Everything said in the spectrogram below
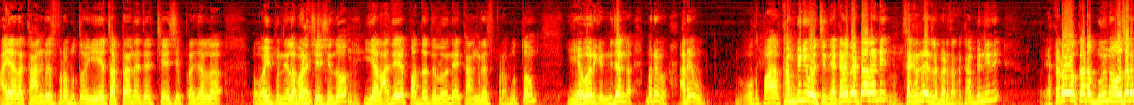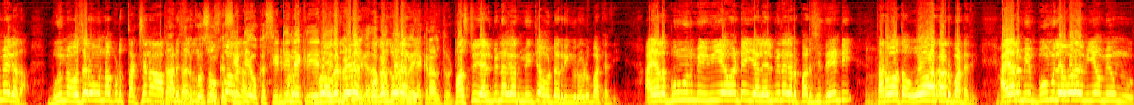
అయాల కాంగ్రెస్ ప్రభుత్వం ఏ చట్టాన్ని అయితే చేసి ప్రజల వైపు నిలబడి చేసిందో ఇవాళ అదే పద్ధతిలోనే కాంగ్రెస్ ప్రభుత్వం ఎవరికి నిజంగా మరి అరే ఒక పా- కంపెనీ వచ్చింది. ఎక్కడ పెట్టాలండి? సెక్రటరీలో పెడతారా కంపెనీని? ఎక్కడో అక్కడ భూమి అవసరమే కదా. భూమి అవసరం ఉన్నప్పుడు తక్షణ ఆ దా- పరిస్థితులను దానికోసం ఒక చూసుకోవాలి city- కదా. ఒక cityనే ఇప్పుడు- create ఇప్పుడు చేసి ఒకటి పెట్టాలి చూడండి కదా, ఒకటి 14,000 చూడండి. ఎకరాలతోటి. ఫస్ట్ ఎల్బీ నగర్ నుంచి అవుటర్ రింగ్ రోడ్ పడ్డది. అయాల భూములు మేము ఇయ్యమంటే ఇవాళ ఎల్బీ నగర్ పరిస్థితి ఏంటి? తర్వాత ఓఆర్ఆర్ పడ్డది. అయాల మేము భూములు ఎవరో ఇయ్యం మేము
